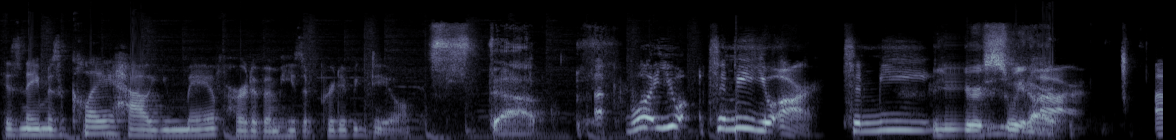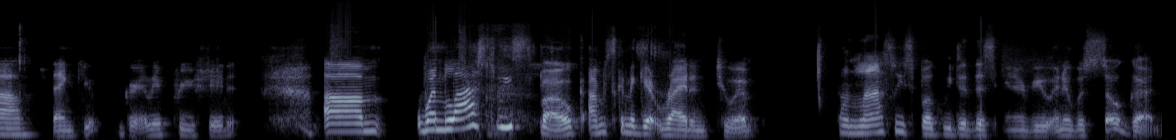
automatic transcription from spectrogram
His name is Clay Howe. You may have heard of him. He's a pretty big deal. Stop. Uh, well, you to me you are. To me You're a sweetheart. Uh, thank you. Greatly appreciate it. Um, when last we spoke, I'm just gonna get right into it. When last we spoke, we did this interview and it was so good.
